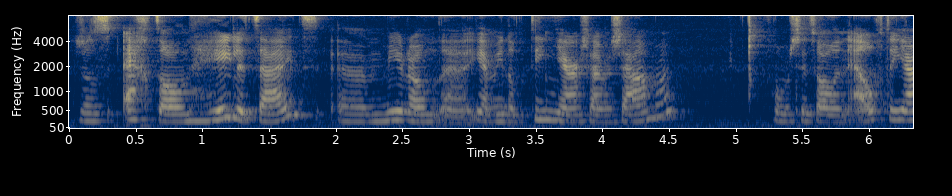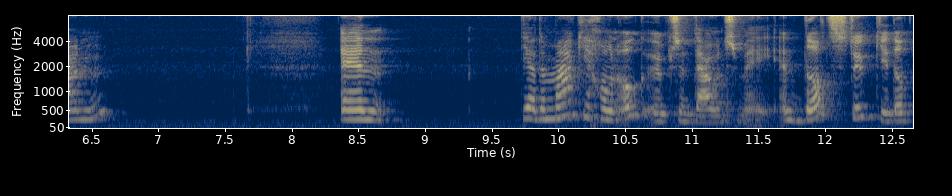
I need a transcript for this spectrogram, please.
Dus dat is echt al een hele tijd. Uh, meer, dan, uh, ja, meer dan tien jaar zijn we samen. Voor me zitten al in elfde jaar nu. En ja, dan maak je gewoon ook ups en downs mee. En dat stukje, dat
